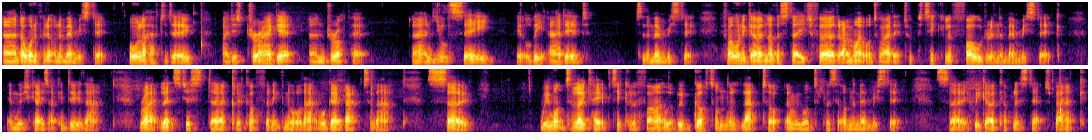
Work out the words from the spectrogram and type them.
and I want to put it on a memory stick. All I have to do, I just drag it and drop it and you'll see it will be added to the memory stick. If I want to go another stage further, I might want to add it to a particular folder in the memory stick, in which case I can do that. Right, let's just uh, click off and ignore that, and we'll go back to that. So, we want to locate a particular file that we've got on the laptop, and we want to put it on the memory stick. So, if we go a couple of steps back,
